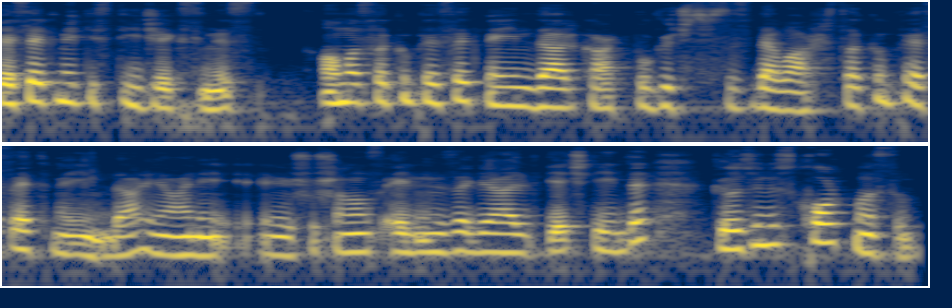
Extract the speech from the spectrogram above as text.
Pes etmek isteyeceksiniz ama sakın pes etmeyin der kart. Bu güç sizde var. Sakın pes etmeyin der. Yani e, şu şans elinize gel geçtiğinde gözünüz korkmasın.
